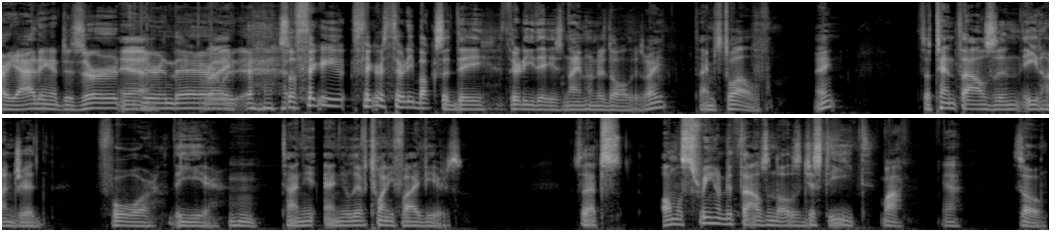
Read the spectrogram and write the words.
Are you adding a dessert Yeah. here and there? Right. so figure you figure thirty bucks a day, thirty days, nine hundred dollars, right? Times twelve, right? So ten thousand eight hundred for the year. Mhm. Time and you live twenty five years. So that's almost three hundred thousand dollars just to eat. Wow. Yeah. So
